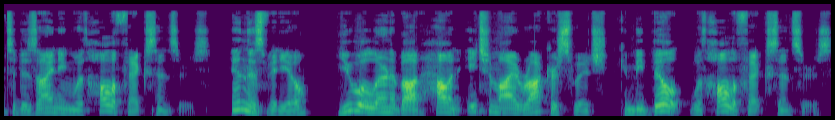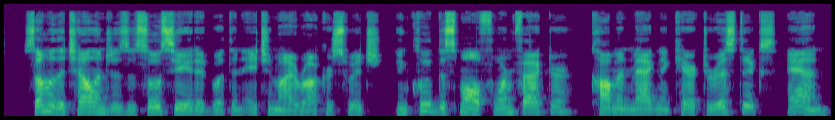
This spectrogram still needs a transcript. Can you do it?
to Designing with Hall Effect Sensors. In this video, you will learn about how an HMI rocker switch can be built with Hall effect sensors. Some of the challenges associated with an HMI rocker switch include the small form factor, common magnet characteristics, and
